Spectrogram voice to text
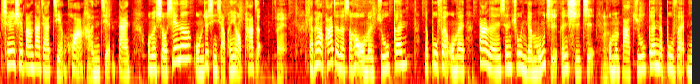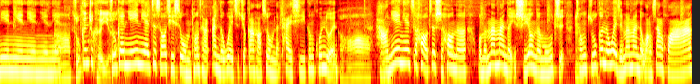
陈医师帮大家简化，很简单。我们首先呢，我们就请小朋友趴着。哎，小朋友趴着的时候，我们足跟。的部分，我们大人伸出你的拇指跟食指，嗯、我们把足跟的部分捏捏捏捏捏，哦，足跟就可以了。足跟捏一捏，这时候其实我们通常按的位置就刚好是我们的太溪跟昆仑。哦，好，捏一捏之后，这时候呢，我们慢慢的使用的拇指从足跟的位置慢慢的往上滑。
